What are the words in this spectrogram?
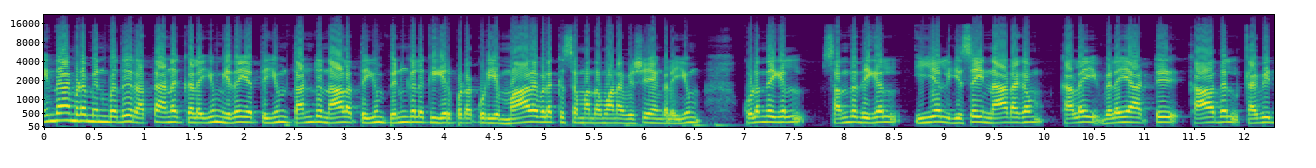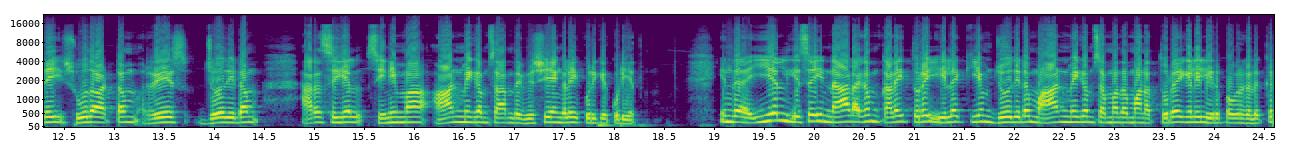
ஐந்தாம் இடம் என்பது இரத்த அணுக்களையும் இதயத்தையும் தண்டு நாளத்தையும் பெண்களுக்கு ஏற்படக்கூடிய மாதவிலக்கு சம்பந்தமான விஷயங்களையும் குழந்தைகள் சந்ததிகள் இயல் இசை நாடகம் கலை விளையாட்டு காதல் கவிதை சூதாட்டம் ரேஸ் ஜோதிடம் அரசியல் சினிமா ஆன்மீகம் சார்ந்த விஷயங்களை குறிக்கக்கூடியது. இந்த இயல் இசை நாடகம் கலைத்துறை இலக்கியம் ஜோதிடம் ஆன்மீகம் சம்பந்தமான துறைகளில் இருப்பவர்களுக்கு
